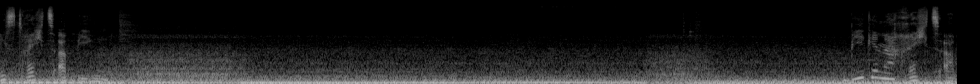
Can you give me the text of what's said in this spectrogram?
zunächst rechts abbiegen. Biege nach rechts ab.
